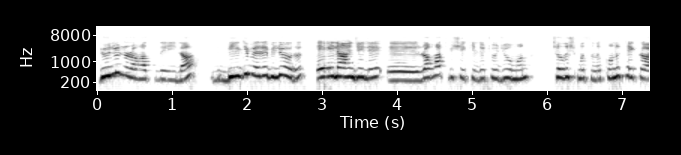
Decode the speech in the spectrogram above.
gönül rahatlığıyla bilgi verebiliyoruz. Eğlenceli, e, rahat bir şekilde çocuğumun çalışmasını, konu tekrar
